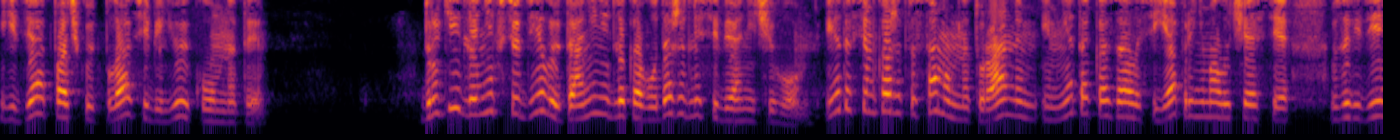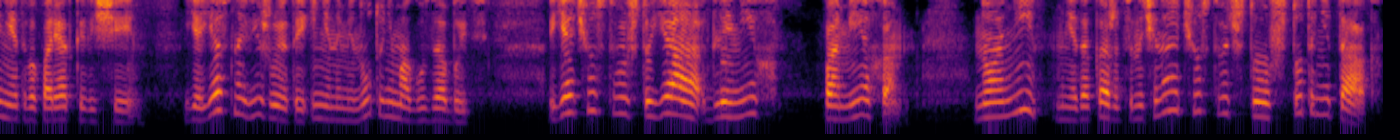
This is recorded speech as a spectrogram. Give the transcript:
едят, пачкают платья, белье и комнаты. Другие для них все делают, а они ни для кого, даже для себя ничего. И это всем кажется самым натуральным, и мне так казалось, и я принимал участие в заведении этого порядка вещей. Я ясно вижу это и ни на минуту не могу забыть. Я чувствую, что я для них помеха, но они, мне так кажется, начинают чувствовать, что что-то не так.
